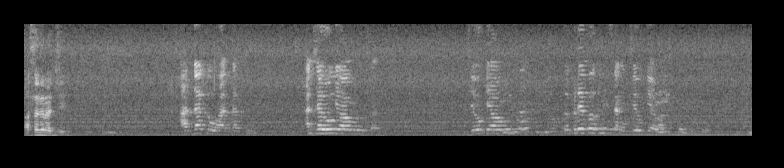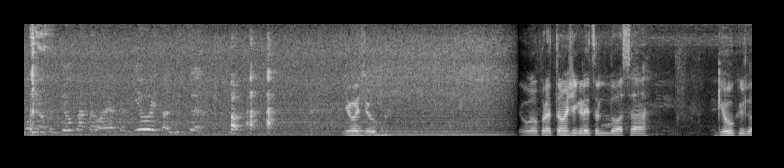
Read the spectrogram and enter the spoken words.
असं कर आजी. हात दाखव जेव घ्यावा म्हणून सांग. जेव घ्यावा म्हणून सांग? सगळे बघ नाही सांग जेव घ्यावा जेव खाता वया तर जेव. येतात जेव्हा प्रथमेश इकडे चाललो असा. घेऊ किलो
